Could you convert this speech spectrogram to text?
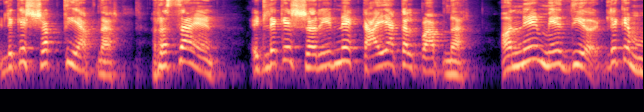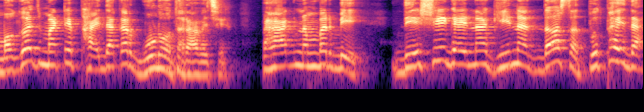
એટલે કે શક્તિ આપનાર, રસાયણ એટલે કે શરીરને કાયાકલ્પ આપનાર અને મેધ્ય એટલે કે મગજ માટે ફાયદાકાર ગુણો ધરાવે છે. ભાગ નંબર બે, દેશી ગાયના ઘીના દસ અદ્ભુત ફાયદા.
